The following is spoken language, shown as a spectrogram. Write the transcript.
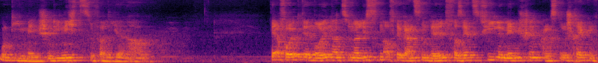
und die Menschen, die nichts zu verlieren haben. Der Erfolg der neuen Nationalisten auf der ganzen Welt versetzt viele Menschen in Angst und Schrecken.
